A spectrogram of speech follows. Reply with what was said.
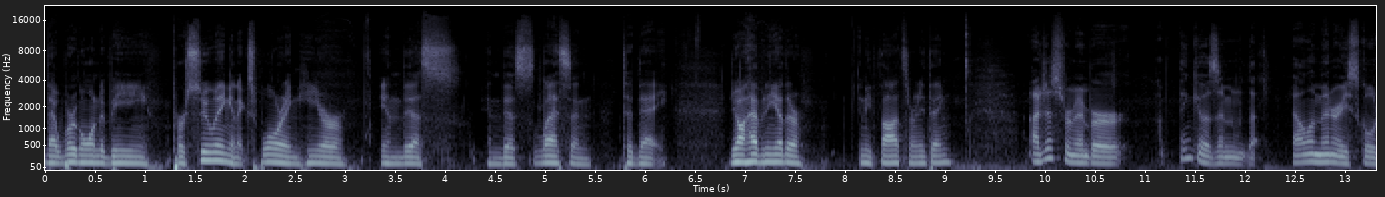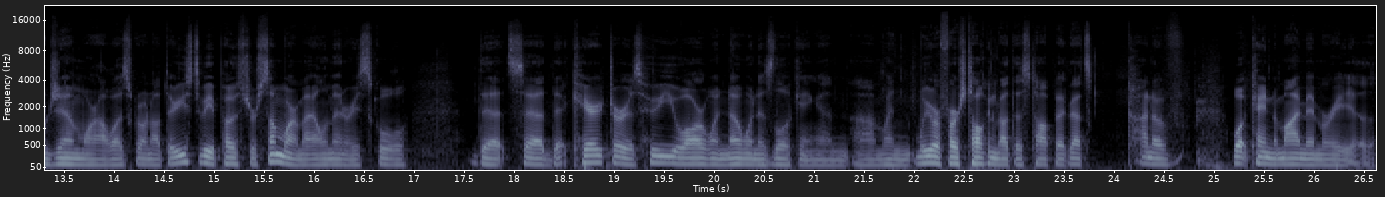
that we're going to be pursuing and exploring here in this in this lesson today. Do y'all have any other any thoughts or anything? I just remember I think it was in the elementary school gym where I was growing up. There used to be a poster somewhere in my elementary school that said that character is who you are when no one is looking. And um, when we were first talking about this topic, that's kind of what came to my memory, a,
